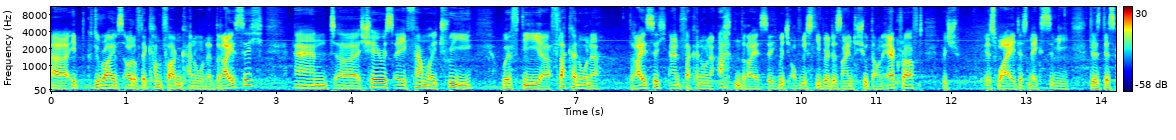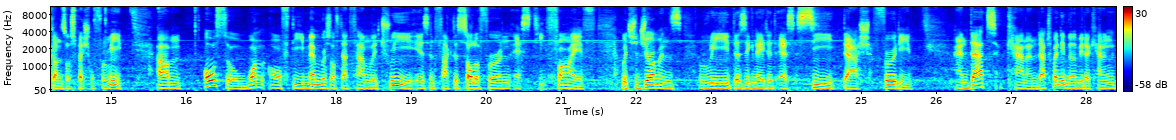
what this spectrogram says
Uh, it derives out of the Kampfwagenkanone 30 and uh, shares a family tree with the uh, Flakkanone 30 and Flakkanone 38, which obviously were designed to shoot down aircraft, which is why this makes me this, this gun so special for me. Um, also, one of the members of that family tree is in fact the Solothurn ST5, which the Germans redesignated as C-30. And that cannon, that 20 millimeter cannon,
